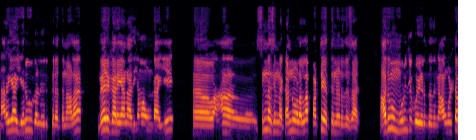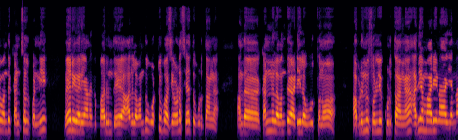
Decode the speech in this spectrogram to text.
நிறையா எருவுகள் இருக்கிறதுனால வேறு கரையான அதிகமாக உண்டாகி சின்ன சின்ன கண்ணுகளெல்லாம் பட்டையை தின்னுடுது சார். அதுவும் முறிஞ்சு போயிருந்ததுங்க. அவங்கள்ட்ட வந்து கன்சல்ட் பண்ணி வேறு கரையானுக்கு மருந்து அதில் வந்து ஒட்டு பாசையோட சேர்த்து கொடுத்தாங்க. அந்த கண்ணில் வந்து அடியில் ஊற்றணும் அப்படின்னு சொல்லி கொடுத்தாங்க. அதே மாதிரி நான் என்ன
